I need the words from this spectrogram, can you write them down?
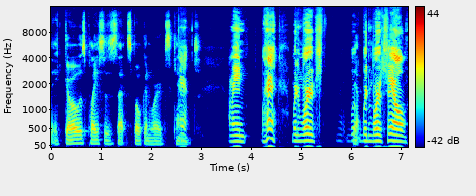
it goes places that spoken words can't. I mean, when words Yeah. when words fail,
